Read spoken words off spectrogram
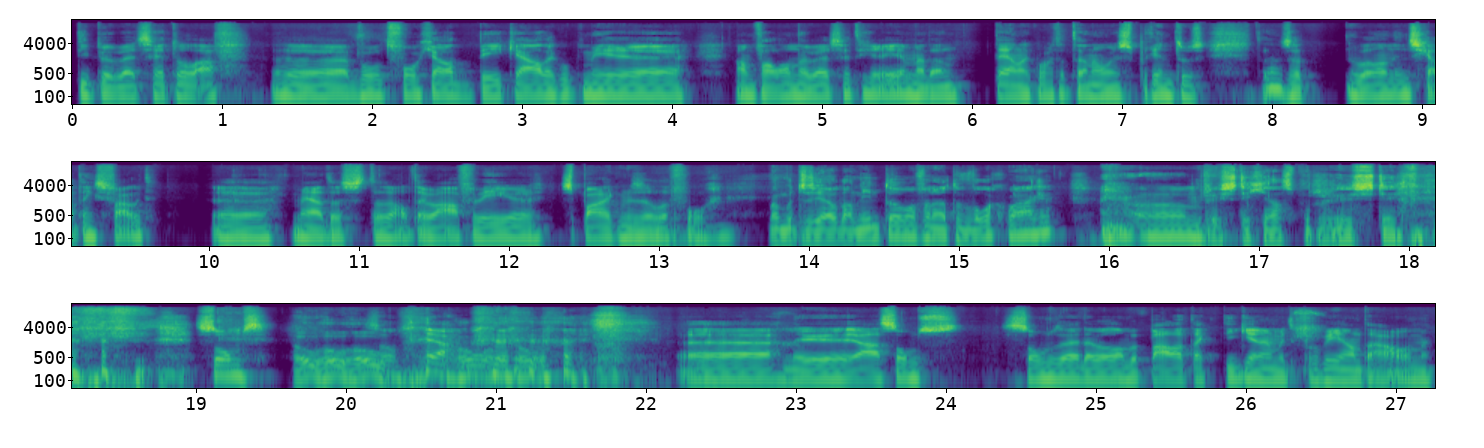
type wedstrijd wel af. Eh, bijvoorbeeld vorig jaar had BK had ik ook meer aanvallende wedstrijd gereden, maar dan uiteindelijk wordt het dan nog een sprint, dus dan is dat wel een inschattingsfout. Maar ja, dat is, dat is altijd wel afwegen, spaar ik mezelf voor. Maar moeten ze jou dan intomen vanuit de volgwagen? Ehm, Rustig, Jasper, rustig. soms. Ho, ho, ho. Soms, ja, ho, ho. Eh, nee, ja, soms, soms is dat wel een bepaalde tactiek en dan moet je proberen aan te houden. Maar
